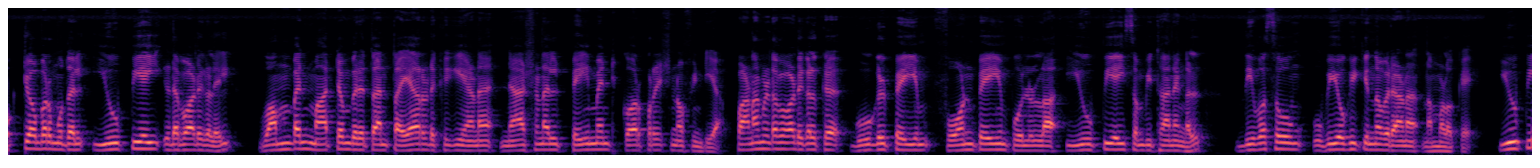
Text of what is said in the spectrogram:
ഒക്ടോബർ മുതൽ യു പി ഐ ഇടപാടുകളിൽ വമ്പൻ മാറ്റം വരുത്താൻ തയ്യാറെടുക്കുകയാണ് National Payment Corporation of India. പണമിടപാടുകൾക്ക് ഗൂഗിൾ പേയും ഫോൺ പേയും പോലുള്ള യു പി ഐ സംവിധാനങ്ങൾ ദിവസവും ഉപയോഗിക്കുന്നവരാണ് നമ്മളൊക്കെ. യു പി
